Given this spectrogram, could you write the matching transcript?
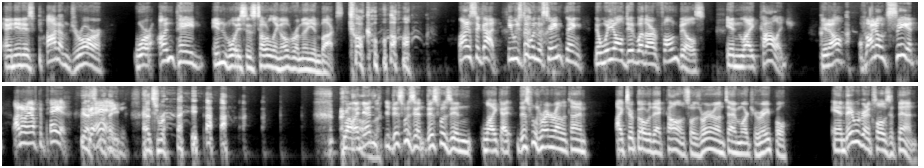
And in his bottom drawer were unpaid invoices totaling over a million bucks. Oh, come on. Honest to God, he was doing the same thing that we all did with our phone bills in like college. You know, if I don't see it, I don't have to pay it. That's right. That's right. Well, and then oh, this was in this was in like I this was right around the time I took over that column, so it was right around the time March or April, and they were going to close it then,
